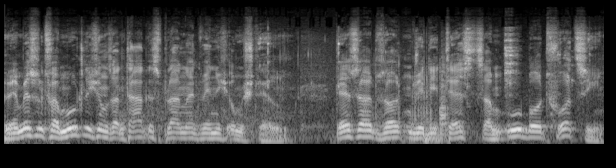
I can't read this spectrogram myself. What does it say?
Wir müssen vermutlich unseren Tagesplan ein wenig umstellen. Deshalb sollten wir die Tests am U-Boot vorziehen.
